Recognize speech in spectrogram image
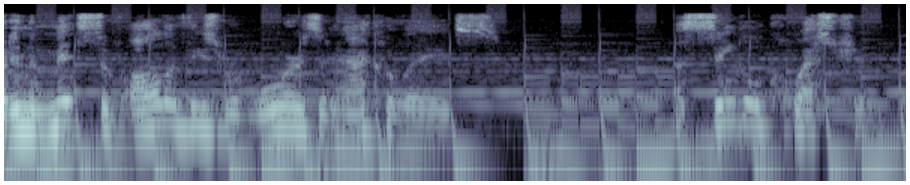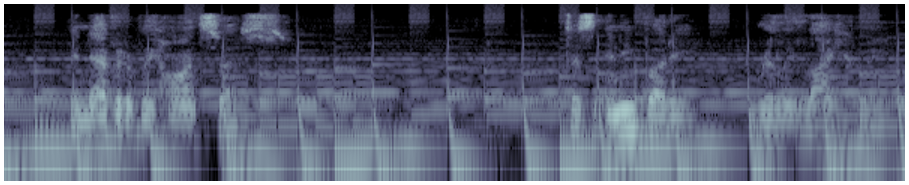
But in the midst of all of these rewards and accolades, a single question inevitably haunts us Does anybody really like me?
